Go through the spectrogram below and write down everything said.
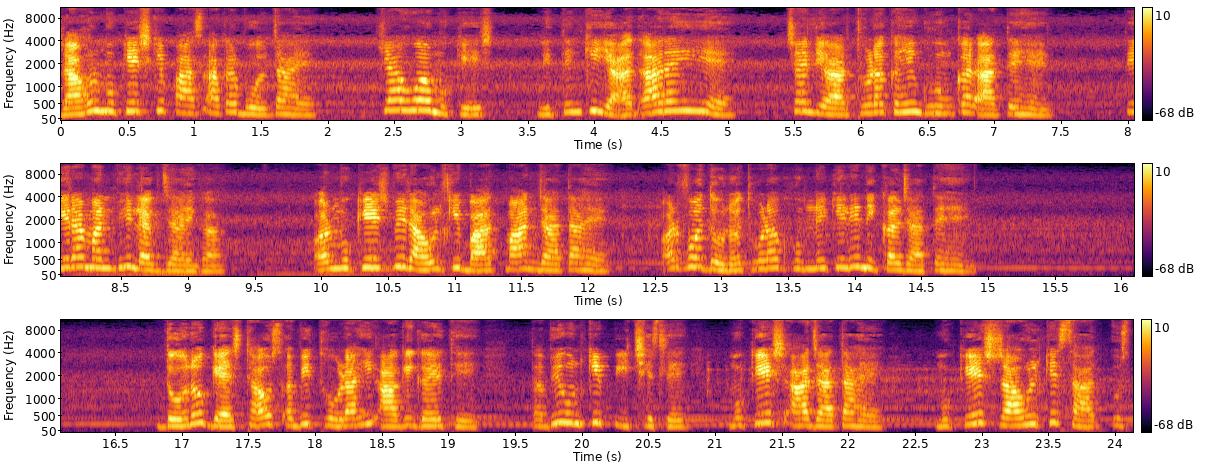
राहुल मुकेश के पास आकर बोलता है, क्या हुआ मुकेश? नितिन की याद आ रही है? चल यार, थोड़ा कहीं घूम कर आते हैं। तेरा मन भी लग जाएगा। और मुकेश भी राहुल की बात मान जाता है और वो दोनों थोड़ा घूमने के लिए निकल जाते हैं। दोनों गेस्ट हाउस अभी थोड़ा ही आगे गए थे तभी उनके पीछे से मुकेश आ जाता है। मुकेश राहुल के साथ उस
